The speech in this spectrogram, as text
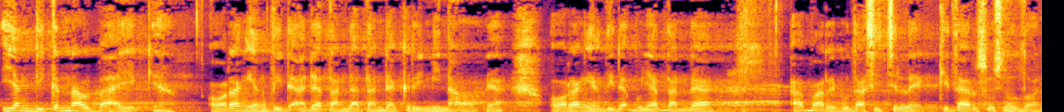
yang dikenal baik ya Orang yang tidak ada tanda-tanda kriminal ya Orang yang tidak punya tanda apa reputasi jelek kita harus husnudon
